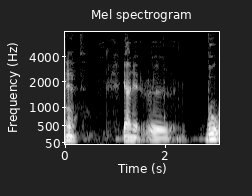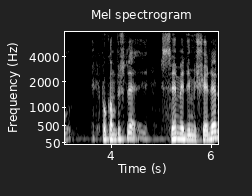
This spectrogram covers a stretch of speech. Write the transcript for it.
Evet. Yani e, bu hipokampüste sevmediğimiz şeyler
